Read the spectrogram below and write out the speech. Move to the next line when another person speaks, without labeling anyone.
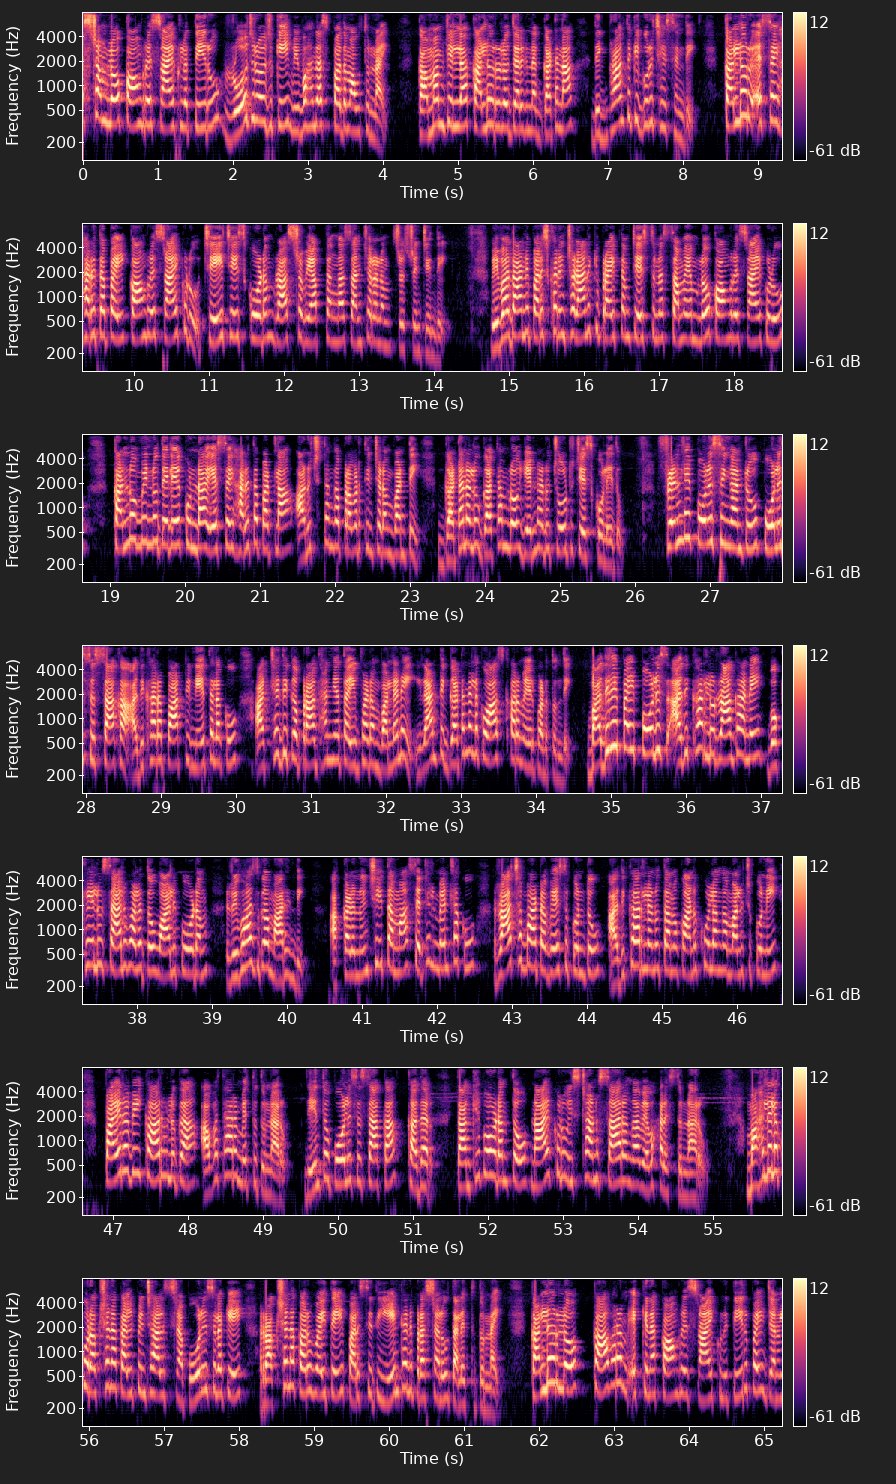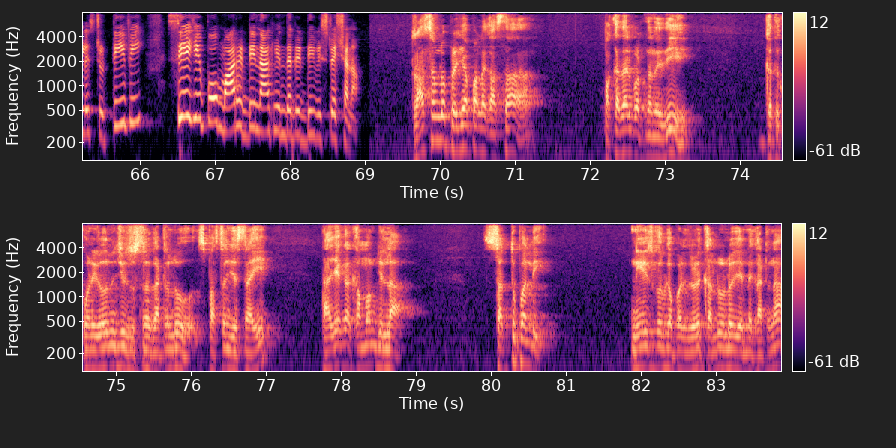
రాష్ట్రంలో కాంగ్రెస్ నాయకుల తీరు రోజు రోజుకి వివాదాస్పదం అవుతున్నాయి. ఖమ్మం జిల్లా కల్లూరులో జరిగిన ఘటన దిగ్భ్రాంతికి గురి చేసింది. కల్లూరు ఎస్ఐ హరితపై కాంగ్రెస్ నాయకుడు చేయి చేసుకోవడం రాష్ట్ర వ్యాప్తంగా సంచలనం సృష్టించింది. వివాదాన్ని పరిష్కరించడానికి ప్రయత్నం చేస్తున్న సమయంలో కాంగ్రెస్ నాయకుడు కన్ను మిన్ను తెలియకుండా ఎస్ఐ హరిత పట్ల అనుచితంగా ప్రవర్తించడం వంటి ఘటనలు గతంలో ఎన్నడూ చోటు చేసుకోలేదు. ఫ్రెండ్లీ పోలీసింగ్ అంటూ పోలీసు శాఖ అధికార పార్టీ నేతలకు అత్యధిక ప్రాధాన్యత ఇవ్వడం వల్లనే ఇలాంటి ఘటనలకు ఆస్కారం ఏర్పడుతుంది. బదిలీపై పోలీస్ అధికారులు రాగానే బొకేలు శాలువాలతో వాలిపోవడం రివాజ్గా మారింది. అక్కడ నుంచి తమ సెటిల్మెంట్లకు రాచబాట వేసుకుంటూ అధికారులను తమకు అనుకూలంగా మలుచుకుని పైరవి కారులుగా అవతారం ఎత్తుతున్నారు. దీంతో పోలీసు శాఖ కదర్ తగ్గిపోవడంతో నాయకులు ఇష్టానుసారంగా వ్యవహరిస్తున్నారు. మహిళలకు రక్షణ కల్పించాల్సిన పోలీసులకే రక్షణ కరువైతే పరిస్థితి ఏంటని ప్రశ్నలు తలెత్తుతున్నాయి. కల్లూరులో కావరం ఎక్కిన కాంగ్రెస్ నాయకుని తీరుపై journalist TV CEO Mareddy Nagender Reddy విశ్లేషణ.
రాష్ట్రంలో ప్రజాపాలన కాస్త పక్కదారి పడుతుందనేది గత కొన్ని రోజుల నుంచి చూస్తున్న ఘటనలు స్పష్టం చేస్తున్నాయి. తాజాగా ఖమ్మం జిల్లా సత్తుపల్లి నియోజకవర్గ పరిధిలోని కల్లూరులో జరిగిన ఘటన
